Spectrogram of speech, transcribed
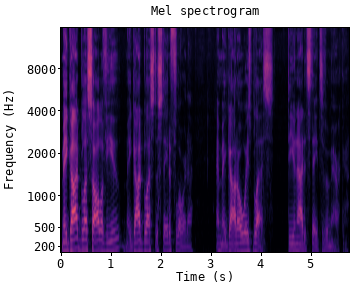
May God bless all of you. May God bless the state of Florida. And may God always bless the United States of America.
